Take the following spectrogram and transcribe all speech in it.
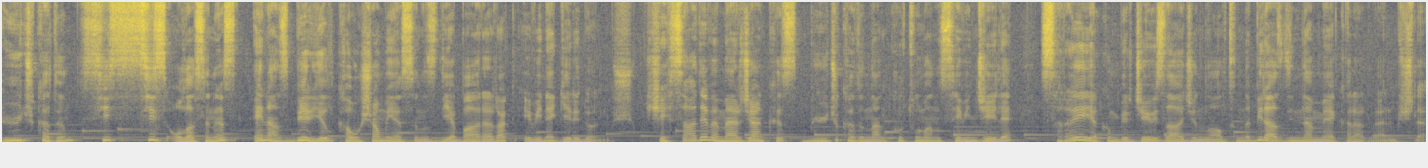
Büyücü kadın siz siz olasınız en az bir yıl kavuşamayasınız diye bağırarak evine geri dönmüş. Şehzade ve mercan kız büyücü kadından kurtulmanın sevinciyle saraya yakın bir ceviz ağacının altında biraz dinlenmeye karar vermişler.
